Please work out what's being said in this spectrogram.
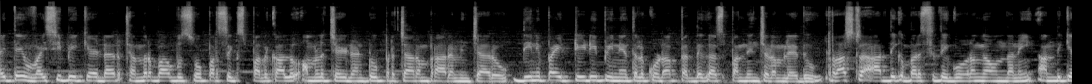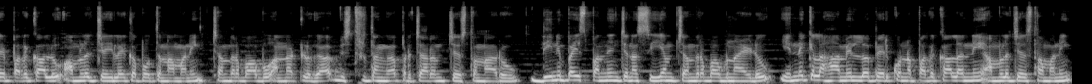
అయితే YCP cadre Chandrababu super six పథకాలు అమలు చేయడంటూ ప్రచారం ప్రారంభించారు. దీనిపై టీడీపీ నేతలు కూడా పెద్దగా స్పందించడం లేదు. రాష్ట్ర ఆర్థిక పరిస్థితి ఘోరంగా ఉందని అందుకే పథకాలు అమలు చేయలేకపోతున్నామని చంద్రబాబు అన్నట్లుగా విస్తృతంగా ప్రచారం చేస్తున్నారు. దీనిపై స్పందించిన సీఎం చంద్రబాబు నాయుడు ఎన్నికల హామీల్లో పేర్కొన్న పథకాలన్నీ అమలు చేస్తామని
